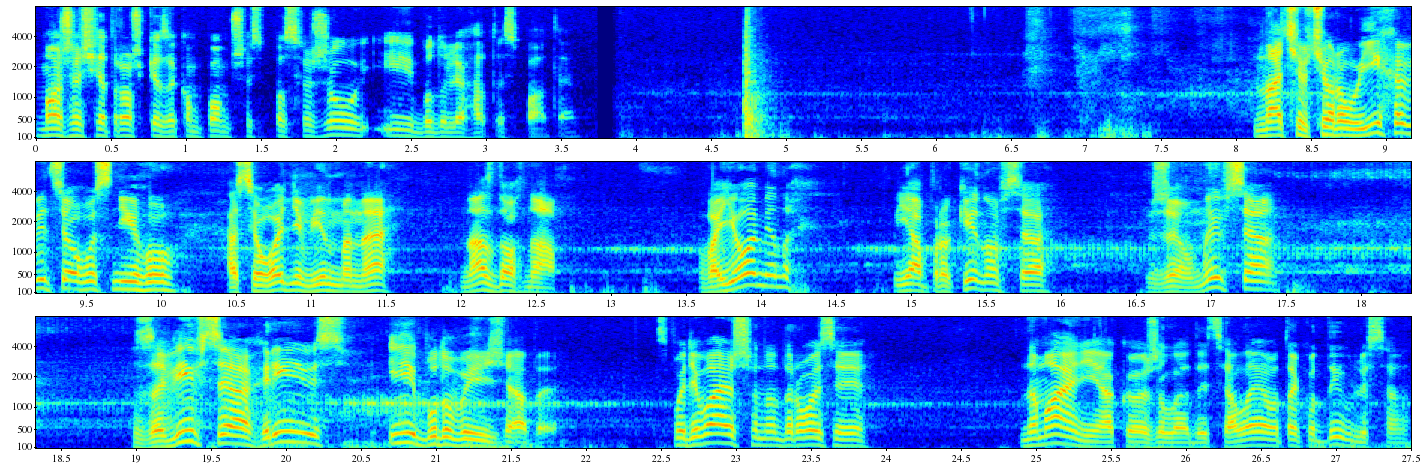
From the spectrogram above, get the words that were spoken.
Може, ще трошки за компом щось посижу і буду лягати спати. Наче вчора уїхав від цього снігу, а сьогодні він мене наздогнав. Вайомінг, я прокинувся, вже умився, завівся, гріюсь і буду виїжджати. Сподіваюся, що на дорозі немає ніякої желедиці, але я отак от дивлюся,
